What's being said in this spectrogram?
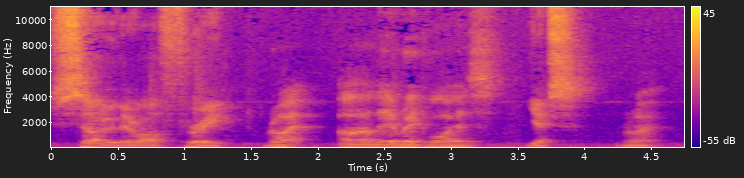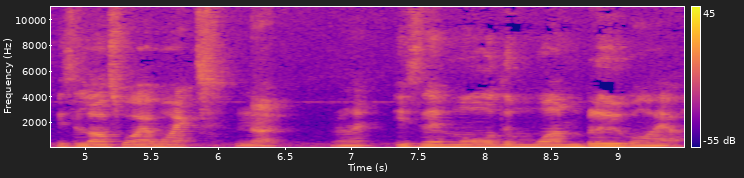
So there are three. Right. Are there red wires? Yes. Right. Is the last wire white? No. Right. Is there more than one blue wire?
